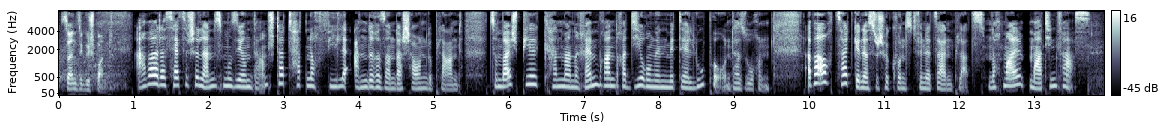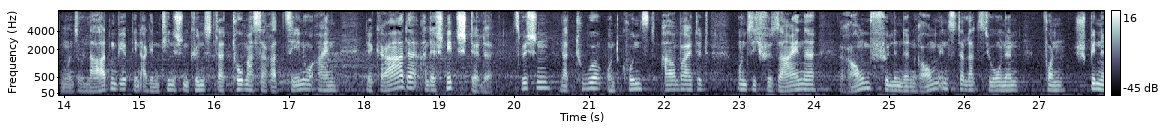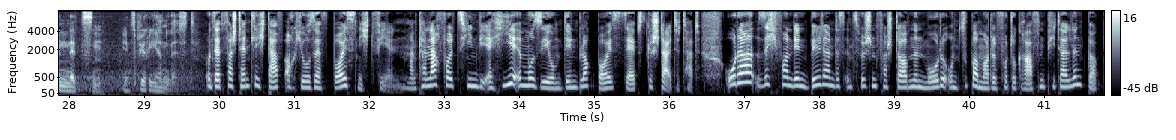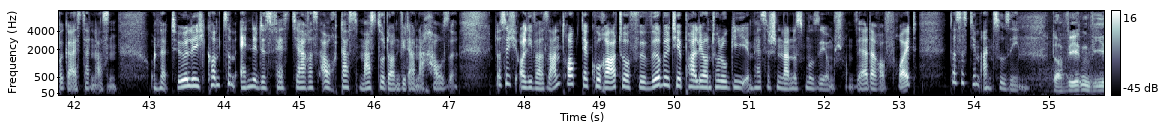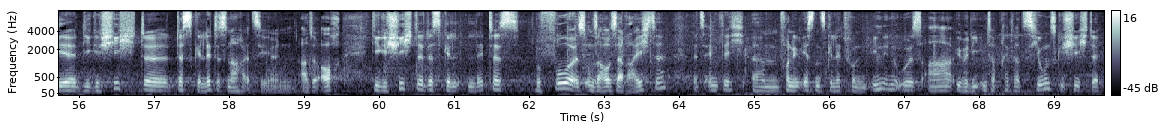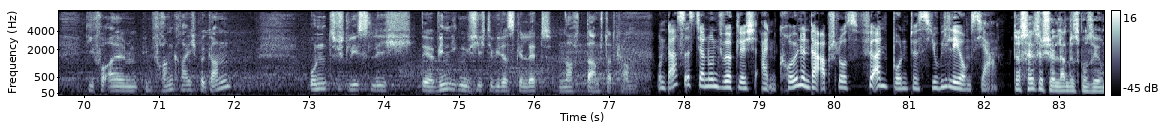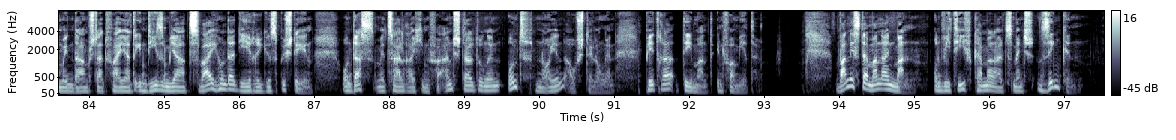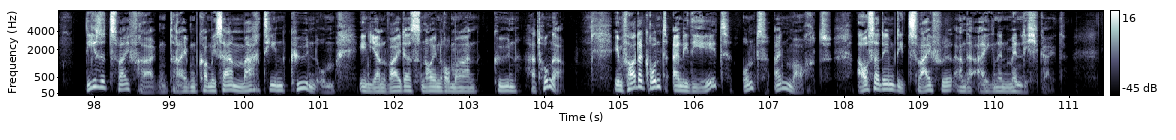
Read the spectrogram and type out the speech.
seien Sie gespannt. Aber das Hessische Landesmuseum Darmstadt hat noch viele andere Sonderschauen geplant. Zum Beispiel kann man Rembrandt-Radierungen mit der Lupe untersuchen. Aber auch zeitgenössische Kunst findet seinen Platz. Nochmal Martin Faas. Und so laden wir den argentinischen Künstler Thomas Saraceno ein, der gerade an der Schnittstelle zwischen Natur und Kunst arbeitet und sich für seine raumfüllenden Rauminstallationen von Spinnennetzen inspirieren lässt. Und selbstverständlich darf auch Joseph Beuys nicht fehlen. Man kann nachvollziehen, wie er hier im Museum den Block Beuys selbst gestaltet hat. Oder sich von den Bildern des inzwischen verstorbenen Mode- und Supermodelfotografen Peter Lindbergh begeistern lassen. Und natürlich kommt zum Ende des Festjahres auch das Mastodon wieder nach Hause. Dass sich Oliver Sandrock, der Kurator für Wirbeltierpaläontologie im Hessischen Landesmuseum, schon sehr darauf freut, das ist ihm anzusehen. Da werden wir die Geschichte des Skelettes nacherzählen. Also auch die Geschichte des Skelettes, bevor es unser Haus erreichte, letztendlich ähm, von den ersten Skelettfunden in den USA über die Interpretationsgeschichte, die vor allem in Frankreich begann und schließlich der windigen Geschichte, wie das Skelett nach Darmstadt kam. Und das ist ja nun wirklich ein krönender Abschluss für ein buntes Jubiläumsjahr. Das Hessische Landesmuseum in Darmstadt feiert in diesem Jahr 200-jähriges Bestehen und das mit zahlreichen Veranstaltungen und neuen Ausstellungen. Petra Demand informierte. Wann ist der Mann ein Mann und wie tief kann man als Mensch sinken? Diese zwei Fragen treiben Kommissar Martin Kühn um in Jan Weiders neuen Roman Kühn hat Hunger. Im Vordergrund eine Diät und ein Mord, außerdem die Zweifel an der eigenen Männlichkeit.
